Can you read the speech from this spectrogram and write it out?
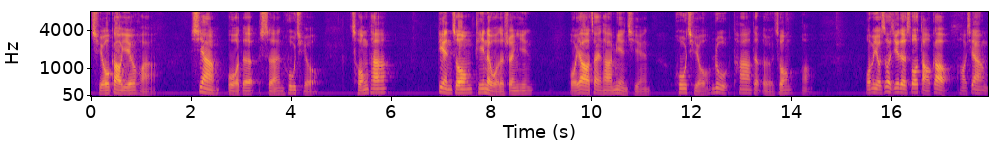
求告耶和华，向我的神呼求，从他殿中听了我的声音。我要在他面前呼求，入他的耳中。哦，我们有时候觉得说祷告好像。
